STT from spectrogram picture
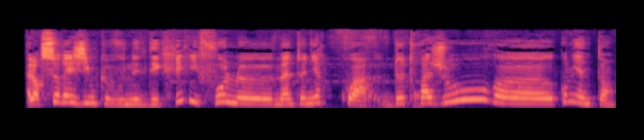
Alors ce régime que vous venez de décrire, il faut le maintenir quoi? Deux, trois jours? Euh, Combien de temps?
